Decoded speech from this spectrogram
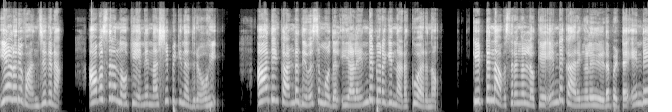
ഇയാളൊരു വഞ്ചകന. അവസരം നോക്കി എന്നെ നശിപ്പിക്കുന്ന ദ്രോഹി. ആദ്യം കണ്ട ദിവസം മുതൽ ഇയാൾ എന്റെ പിറകെ നടക്കുമായിരുന്നു കിട്ടുന്ന അവസരങ്ങളിലൊക്കെ എന്റെ കാര്യങ്ങളിൽ ഇടപെട്ട് എന്റെ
